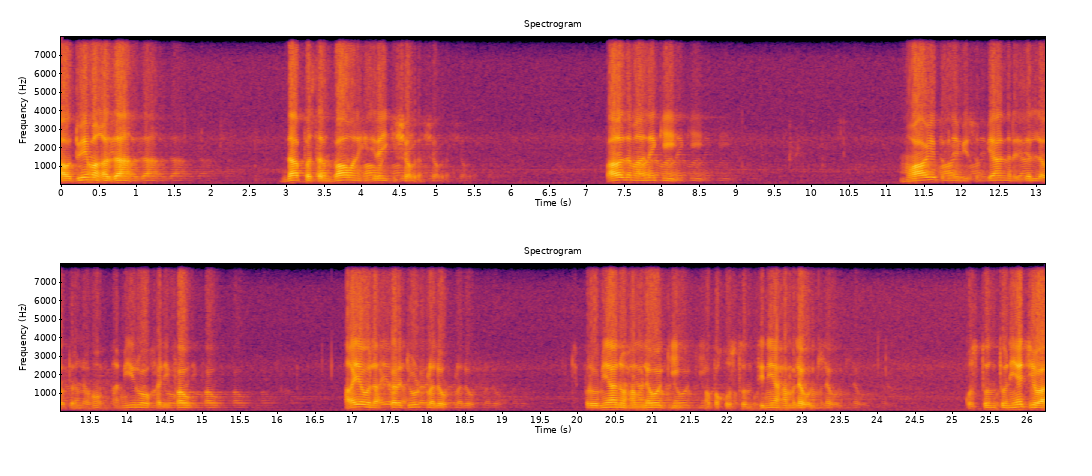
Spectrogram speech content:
او دویمه غزا دا په سن 52 هجری کې شو ده په هغه زمانه کې معاویه بن ابي سفيان رضی الله تعالی عنہ امیر او خلیفہ هغه ولخر جوړ کړلو چې پر رومیانو حمله وکړي او په قسطنطنیه حمله وکړي قسطنطنیه چې وا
